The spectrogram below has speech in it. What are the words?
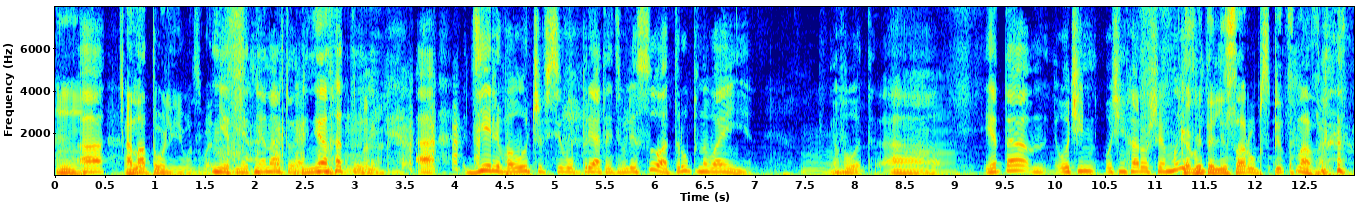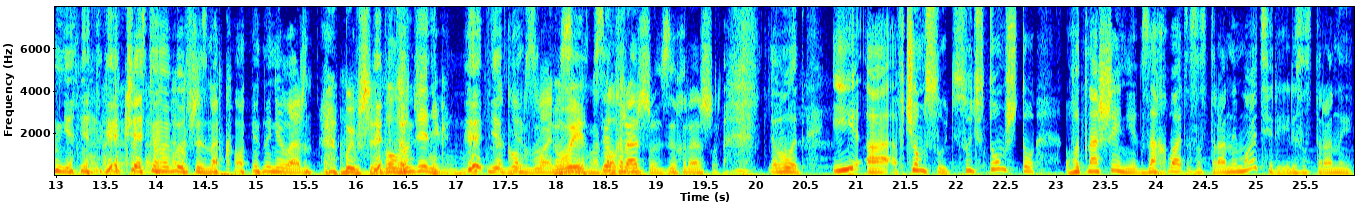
М. а, Анатолий его звали. Нет, нет, не Анатолий, не Анатолий. А дерево лучше всего прятать в лесу, а труп на войне. Вот. а, это м, очень, очень хорошая мысль. Какой-то лесоруб спецназа. Нет, нет, к счастью, мой бывший знакомый, но неважно. Бывший. Должен денег? Нет, звании? Вы-? Все хорошо, все хорошо. Вот. И а, в чем суть? Суть в том, что в отношениях захвата со стороны матери или со стороны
